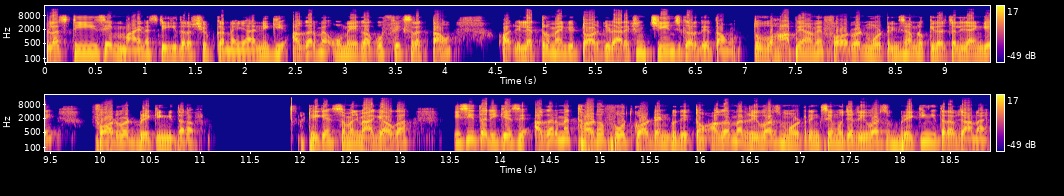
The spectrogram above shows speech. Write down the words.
प्लस टी से माइनस टी की तरफ़ शिफ्ट करना है। यानी कि अगर मैं ओमेगा को फिक्स रखता हूँ और इलेक्ट्रोमैग्नेटिक टॉर्क की डायरेक्शन चेंज कर देता हूँ तो वहाँ पे हमें फॉरवर्ड मोटरिंग से हम लोग किधर चले जाएँगे? फॉरवर्ड ब्रेकिंग की तरफ़। ठीक है, समझ में आ गया होगा। इसी तरीके से अगर मैं थर्ड और फोर्थ क्वाड्रेंट को देखता हूँ, अगर मैं रिवर्स मोटरिंग से मुझे रिवर्स ब्रेकिंग की तरफ़ जाना है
